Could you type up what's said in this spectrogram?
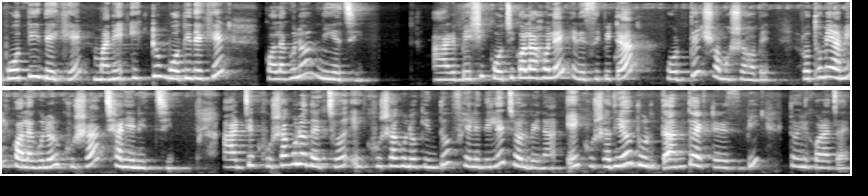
বতি দেখে মানে একটু বতি দেখে কলাগুলো নিয়েছি। আর বেশি কচি কলা হলে রেসিপিটা করতে সমস্যা হবে। প্রথমে আমি কলাগুলোর খোসা ছাড়িয়ে নিচ্ছি। আর যে খোসাগুলো দেখছ, এই খোসাগুলো কিন্তু ফেলে দিলে চলবে না। এই খোসা দিয়েও দুর্দান্ত একটা রেসিপি তৈরি করা যায়।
